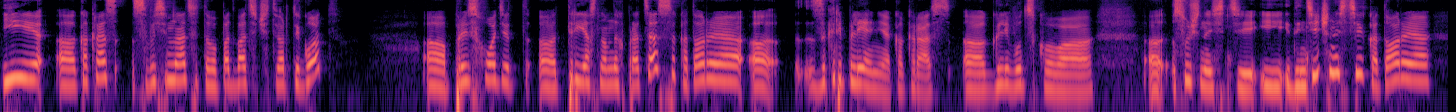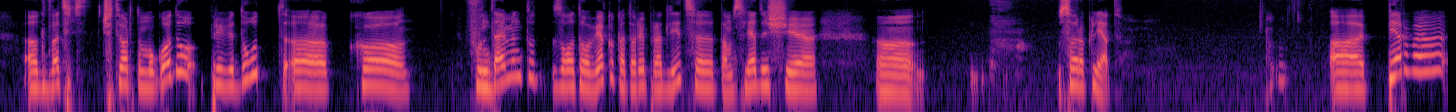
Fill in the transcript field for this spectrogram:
и э, как раз с 18 по 24 год происходит а, три основных процесса, которые а, закрепление как раз голливудского сущности и идентичности, которые к 2024 году приведут к фундаменту Золотого века, который продлится там следующие 40 лет. Первое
